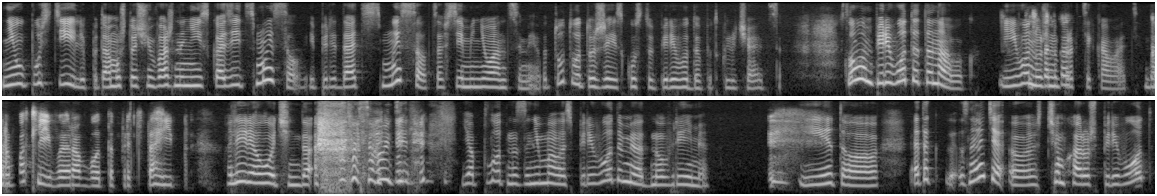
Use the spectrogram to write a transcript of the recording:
не упустили, потому что очень важно не исказить смысл и передать смысл со всеми нюансами. Вот тут вот уже искусство перевода подключается. Словом, перевод – это навык, и его нужно практиковать. Кропотливая да. работа предстоит. Лилия очень, да. На самом деле, я плотно занималась переводами одно время. И это, это, знаете, э, чем хорош перевод?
